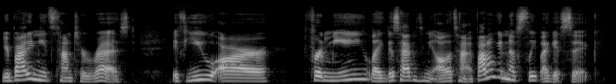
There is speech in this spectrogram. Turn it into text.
your body needs time to rest if you are for me, like this happens to me all the time. If I don't get enough sleep, I get sick.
